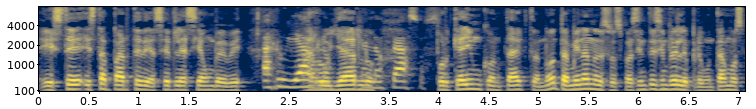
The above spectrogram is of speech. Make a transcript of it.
este, esta parte de hacerle así a un bebé. Arrullarlo. Arrullarlo. En los brazos. Porque hay un contacto, ¿no? También a nuestros pacientes siempre le preguntamos,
